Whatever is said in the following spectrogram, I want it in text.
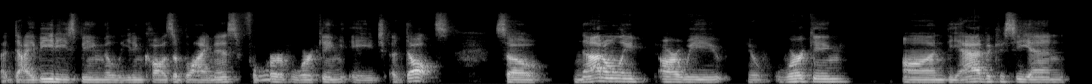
uh, diabetes being the leading cause of blindness for working age adults. So not only are we you know, working on the advocacy end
